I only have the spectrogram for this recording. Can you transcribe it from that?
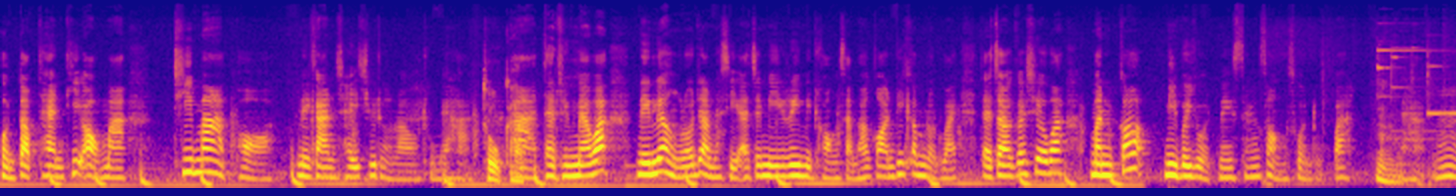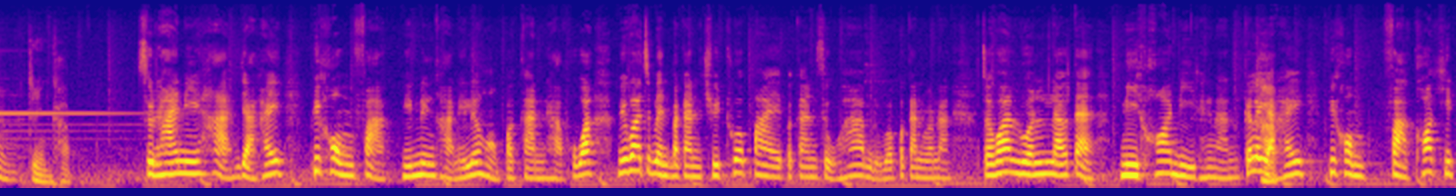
ผลตอบแทนที่ออกมาที่มากพอในการใช้ชีวิตของเราถูกไหมคะถูกครับอ่าแต่ถึงแม้ว่าในเรื่องของลดหย่อนภาษีอาจจะมีลิมิตของสรรพากรที่กำหนดไว้ แต่จอยก็เชื่อว่ามันก็มีประโยชน์ในทั้งสองส่วนถูกปะนะคะอืมจริงครับสุดท้ายนี้ค่ะ อยากให้พี่คมฝากนิดนึงค่ะในเรื่องของประกันค่ะ เพราะว่าไม่ว่าจะเป็นประกันชีวิตทั่วไปประกันสุขภาพหรือว่าประกันบำนาญจะว่าล้วนแล้วแต่มีข้อดีทั้งนั้น ก็เลยครับอยากให้พี่คมฝากข้อคิด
